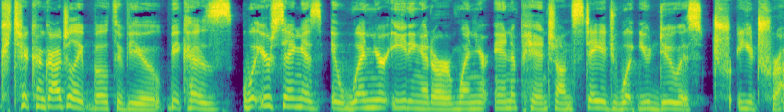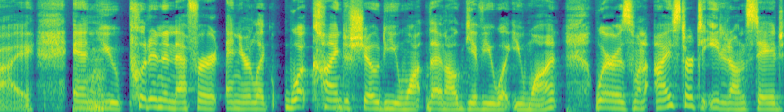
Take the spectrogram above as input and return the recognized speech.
to congratulate both of you because what you're saying is it, when you're eating it or when you're in a pinch on stage, what you do is tr- you try and mm-hmm. you put in an effort and you're like, what kind of show do you want? Then I'll give you what you want. Whereas when I start to eat it on stage,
